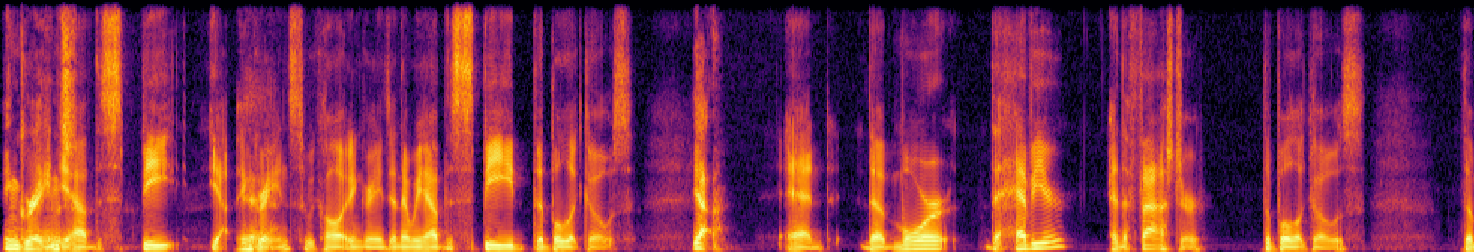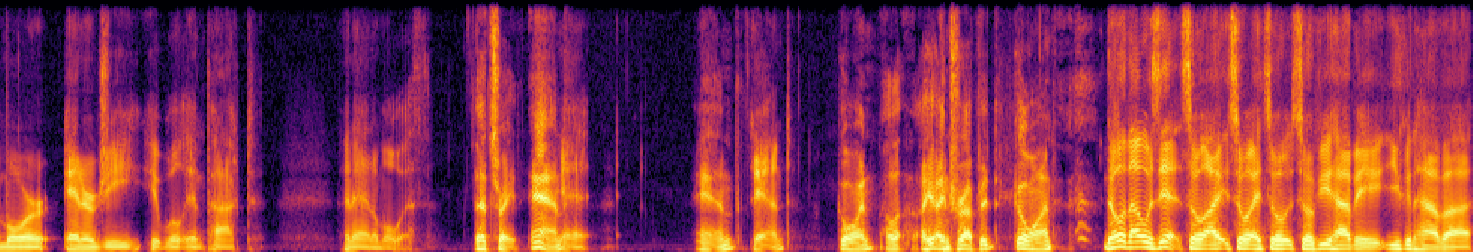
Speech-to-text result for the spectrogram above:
in grains. You have the speed. Yeah, in yeah. grains. We call it in grains, and then we have the speed the bullet goes. Yeah. And the more, the heavier and the faster the bullet goes, the more energy it will impact an animal with. That's right. And, and, and, and go on. I interrupted. Go on. no, that was it. So I, so, and so, so if you have a, you can have a,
